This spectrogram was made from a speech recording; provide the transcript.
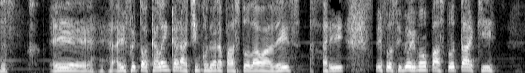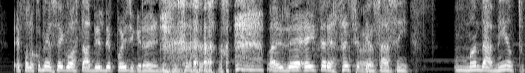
É, aí foi tocar lá em Caratim quando eu era pastor lá uma vez. Aí ele falou assim: meu irmão pastor tá aqui. Ele falou: comecei a gostar dele depois de grande. Mas é, é interessante você é. pensar assim: um mandamento,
